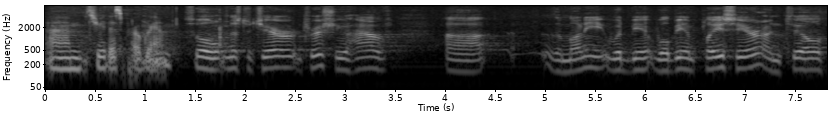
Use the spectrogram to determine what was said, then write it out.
um, through this program. So, Mr. Chair, Trish, you have, uh, the money would be, will be in place here until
